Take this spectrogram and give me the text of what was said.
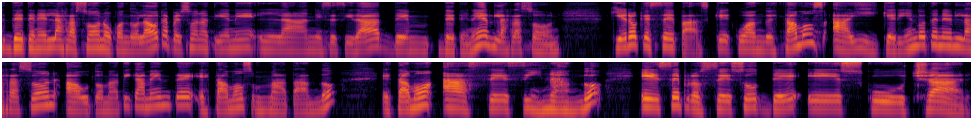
de tener la razón o cuando la otra persona tiene la necesidad de, de tener la razón, quiero que sepas que cuando estamos ahí queriendo tener la razón, automáticamente estamos matando, estamos asesinando ese proceso de escuchar.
